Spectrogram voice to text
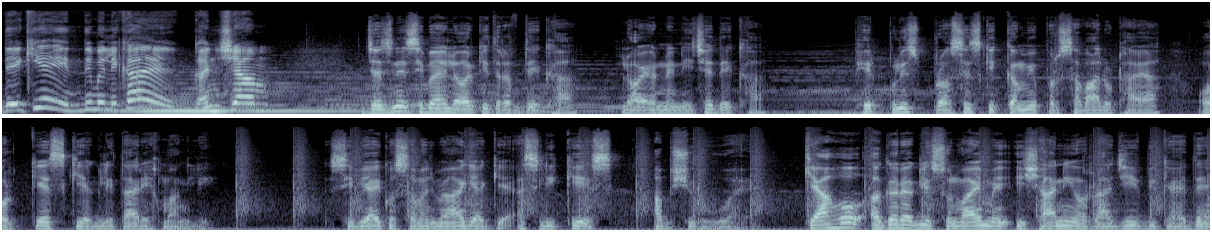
देखिए हिंदी में लिखा है घनश्याम। जज ने सिपाही लॉयर की तरफ़ देखा लॉयर ने नीचे देखा फिर पुलिस प्रोसेस की कमियों पर सवाल उठाया और केस की अगली तारीख मांग ली। सीबीआई को समझ में आ गया कि असली केस अब शुरू हुआ है। क्या हो अगर अगली सुनवाई में ईशानी और राजीव भी कह दें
